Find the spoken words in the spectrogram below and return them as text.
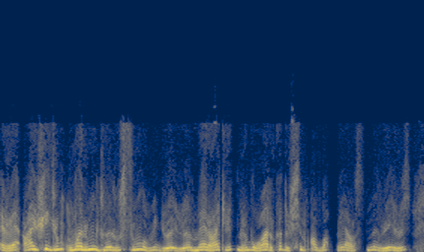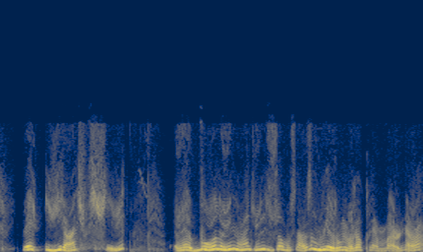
Evet Ayşe'cim umarım görürsün bu videoyu. Merak etme bu arkadaşın Allah belasını verir. Ve iğrenç bir şey. Ee, bu olayın acil olması lazım. Yorumları okuyalım böyle.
